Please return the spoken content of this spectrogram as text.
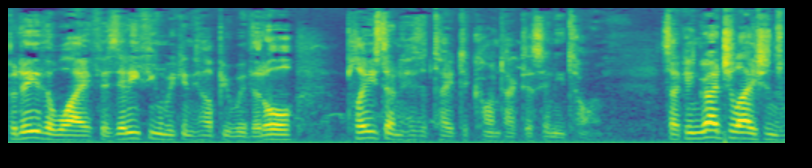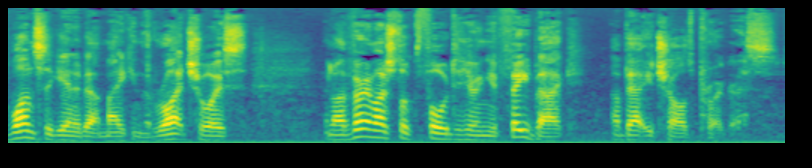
but either way, if there's anything we can help you with at all, please don't hesitate to contact us anytime. So, congratulations once again about making the right choice, and I very much look forward to hearing your feedback about your child's progress.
